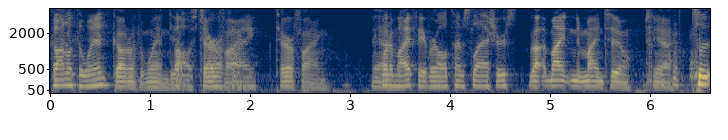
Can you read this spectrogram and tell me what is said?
Gone with the Wind. Gone with the Wind. Yeah, Oh, it was terrifying. Terrifying. Yeah. One of my favorite all-time slashers. Mine, mine too. Yeah. So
